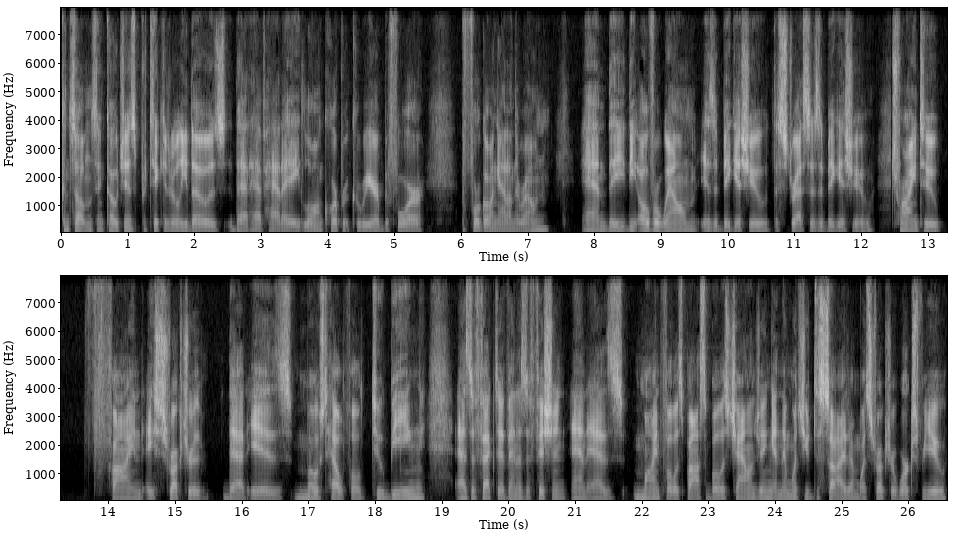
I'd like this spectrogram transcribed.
consultants and coaches, particularly those that have had a long corporate career before before going out on their own. And the the overwhelm is a big issue. The stress is a big issue. Trying to find a structure that is most helpful to being as effective and as efficient and as mindful as possible is challenging. And then once you decide on what structure works for you,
